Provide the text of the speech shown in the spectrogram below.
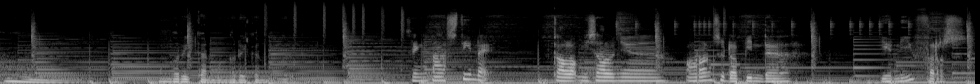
Hmm. Mengerikan, mengerikan, mengerikan. Sing pasti nek kalau misalnya orang sudah pindah universe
